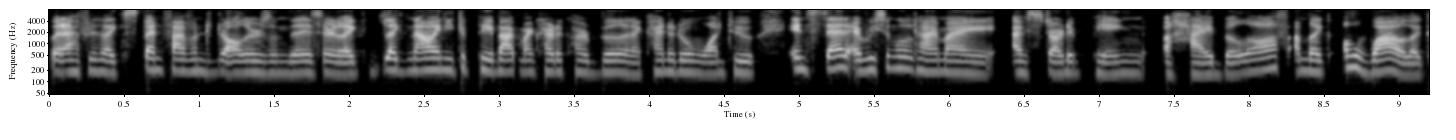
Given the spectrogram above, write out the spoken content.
but i have to like spend $500 on this or like like now i need to pay back my credit card bill and i kind of don't want to. Instead every single time i i've started paying a high bill off i'm like oh wow like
